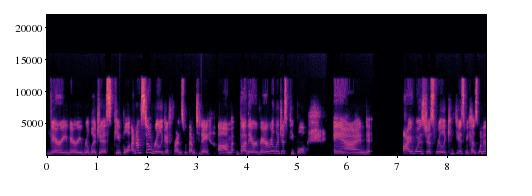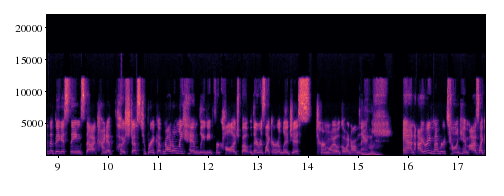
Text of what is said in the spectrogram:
very very religious people and i'm still really good friends with them today um, but they were very religious people and i was just really confused because one of the biggest things that kind of pushed us to break up not only him leaving for college but there was like a religious turmoil going on there Mhm. and I remember telling him, I was like,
